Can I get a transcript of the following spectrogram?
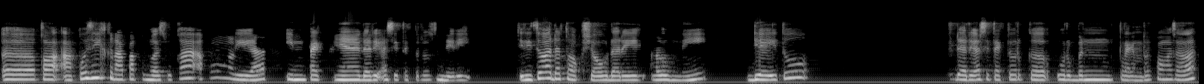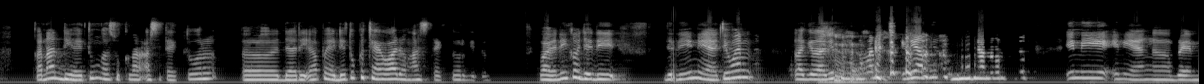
eh, kalau aku sih kenapa aku nggak suka aku ngelihat impactnya dari arsitektur itu sendiri. Jadi itu ada talk show dari alumni dia itu dari arsitektur ke urban planner kalau nggak salah karena dia itu nggak suka arsitektur eh, dari apa ya dia tuh kecewa dengan arsitektur gitu. Wah ini kok jadi jadi ini ya cuman lagi-lagi teman-teman ini aku ini ini ya nge-brand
